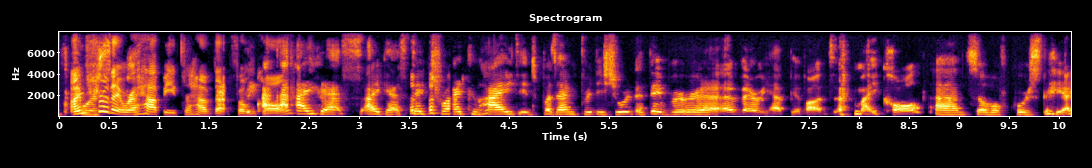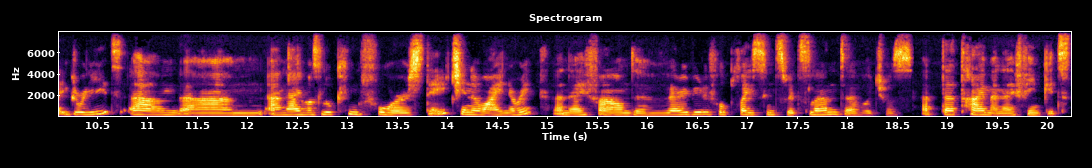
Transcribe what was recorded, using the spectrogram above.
Of I'm course, sure they were happy to have that phone call. I, I guess, I guess they tried to hide it, but I'm pretty sure that they were uh, very happy about uh, my call. And so, of course, they agreed. And um, and I was looking for a stage in a winery, and I found a very beautiful place in Switzerland, uh, which was at that time, and I think it's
